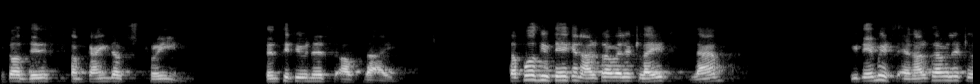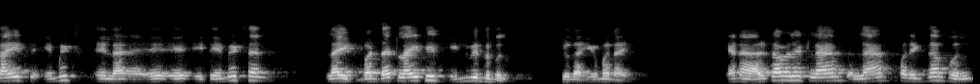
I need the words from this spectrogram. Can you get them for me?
because there is some kind of strain sensitiveness of the eye. Suppose you take an ultraviolet light lamp it emits an ultraviolet light emits a, a, a, it emits an light but that light is invisible to the human eye. An ultraviolet lamp lamp for example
